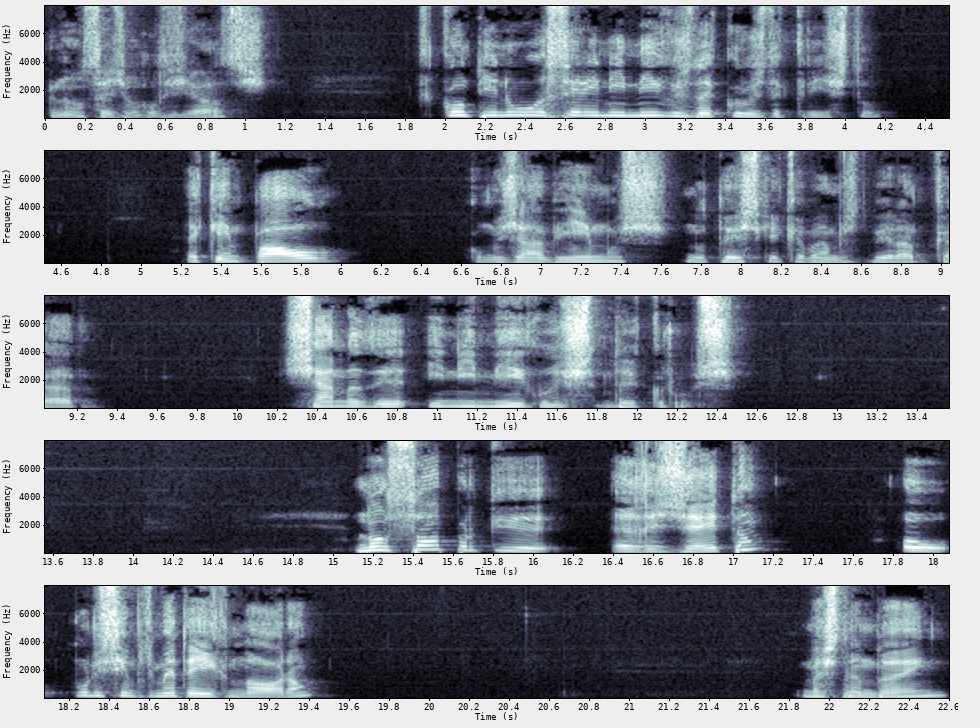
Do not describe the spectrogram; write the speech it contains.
que não sejam religiosos que continuam a ser inimigos da cruz de Cristo, a quem Paulo, como já vimos no texto que acabamos de ver há bocado, chama de inimigos da cruz. Não só porque a rejeitam ou pura e simplesmente a ignoram, mas também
